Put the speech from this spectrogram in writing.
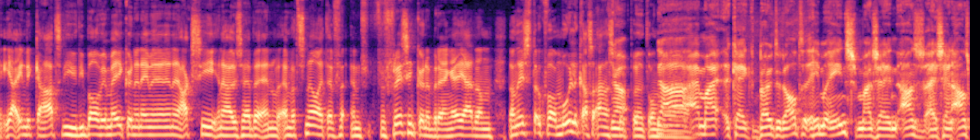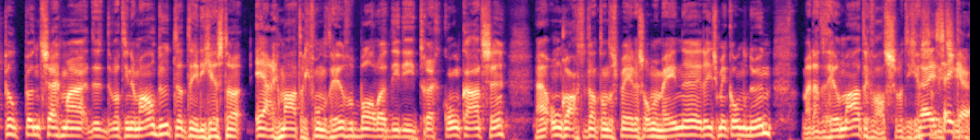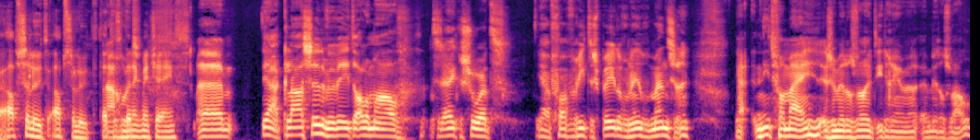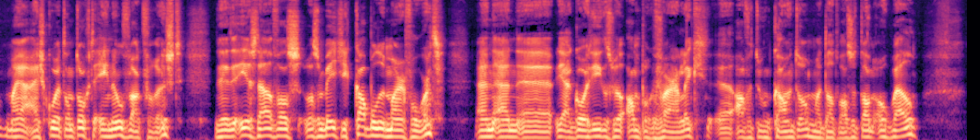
ja, ja, in de kaats die, die bal weer mee kunnen nemen en een actie in huis hebben en, en wat snelheid en, en verfrissing kunnen brengen, ja, dan, dan is het ook wel moeilijk als aanspeelpunt. Ja, om, ja maar kijk, buiten dat, helemaal eens. Maar zijn, zijn aanspeelpunt, zeg maar, de, wat hij normaal doet, dat deed hij gisteren erg matig. Ik vond het heel veel ballen die hij terug kon kaatsen. Hè, ongeacht dat dan de spelers om hem heen er iets mee konden doen. Maar dat het heel matig was, wat hij gisteren Nee, zeker. Absoluut, absoluut. Dat nou, ben ik met je eens. Um, ja, Klaassen, we weten allemaal, het is eigenlijk een soort ja, favoriete speler van heel veel mensen. Ja, niet van mij, is inmiddels wel uit iedereen inmiddels wel. Maar ja, hij scoort dan toch de 1-0 vlak voor rust. De, de, eerste helft was, was een beetje kabbelde maar voort. En, en uh, ja, Eagles wil amper gevaarlijk. Uh, af en toe een counter, maar dat was het dan ook wel.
